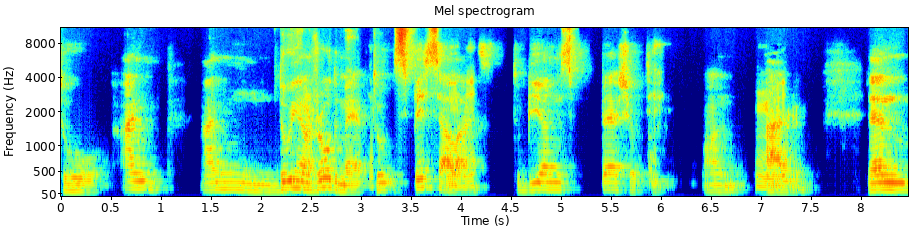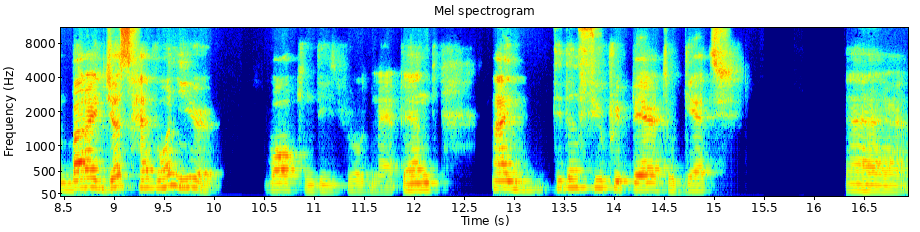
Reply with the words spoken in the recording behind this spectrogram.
to I'm I'm doing a roadmap to specialize mm-hmm. to be on specialty on mm-hmm. agri. And but I just have one year walking this roadmap and I didn't feel prepared to get uh,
